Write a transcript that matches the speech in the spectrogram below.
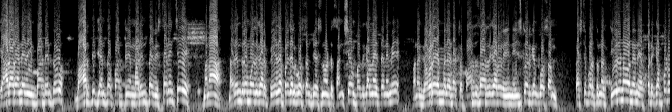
క్యాడర్ అనేది ఇంపార్టెంట్. భారతీయ జనతా పార్టీని మరింత విస్తరించి మన నరేంద్ర మోదీ గారు పేద ప్రజల కోసం చేసినటువంటి సంక్షేమ పథకాలను అయితేనేమి మన గౌరవ ఎమ్మెల్యే డాక్టర్ పార్థసారథి గారు ఈ నియోజకవర్గం కోసం కష్టపడుతున్న తీరును నేను ఎప్పటికప్పుడు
